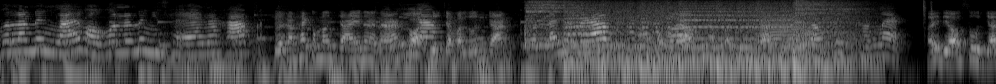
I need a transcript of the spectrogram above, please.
คนละหนึ่งไลค์ขอคนละหนึ่งแชร์นะครับช่วยกันให้กำลังใจหน่อยนะเอาหรือก่อนยังที่จะมาลุ้นกันกดไลค์ใช่ไหมครับหมดแล้วนะมาลุ้นกันต้องติดครั้งแรกเฮ้ยเดี๋ยวสูตรยา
